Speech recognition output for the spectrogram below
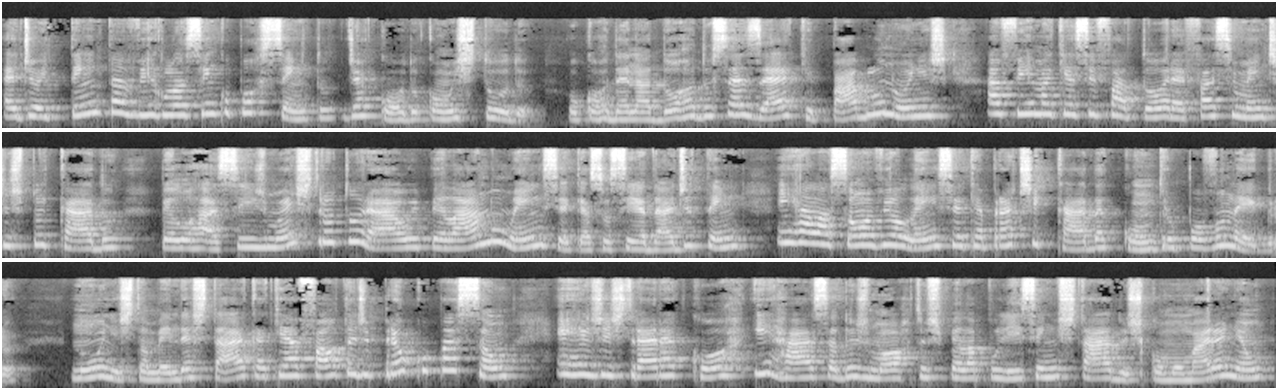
é de 80,5%, de acordo com o estudo. O coordenador do SESEC, Pablo Nunes, afirma que esse fator é facilmente explicado pelo racismo estrutural e pela anuência que a sociedade tem em relação à violência que é praticada contra o povo negro. Nunes também destaca que a falta de preocupação em registrar a cor e raça dos mortos pela polícia em estados como Maranhão,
